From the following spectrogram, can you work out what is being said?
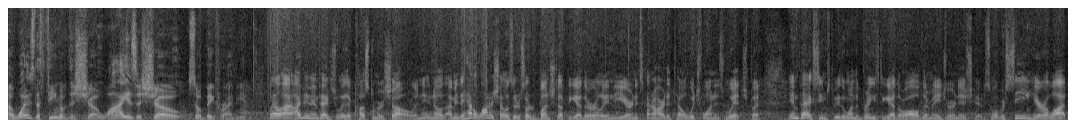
Uh, what is the theme of this show? Why is this show so big for IBM? Well, IBM Impact is really the customer show, and you know, I mean, they have a lot of shows that are sort of bunched up together early in the year, and it's kind of hard to tell which one is which, but Impact seems to be the one that brings together all of their major initiatives. So what we're seeing here a lot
